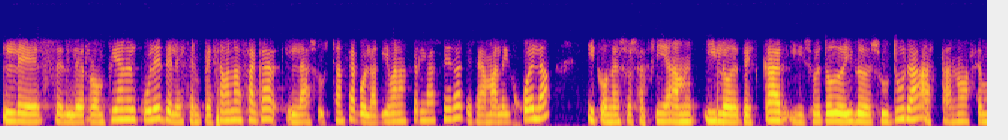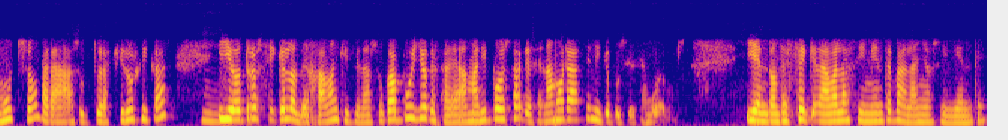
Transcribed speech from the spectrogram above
les, les rompían el culete, les empezaban a sacar la sustancia con la que iban a hacer la seda, que se llama la hijuela, y con eso se hacían hilo de pescar y sobre todo hilo de sutura, hasta no hace mucho, para suturas quirúrgicas, mm. y otros sí que los dejaban que hicieran su capullo, que saliera mariposa, que se enamorasen y que pusiesen huevos. Y entonces se quedaba la simiente para el año siguiente.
